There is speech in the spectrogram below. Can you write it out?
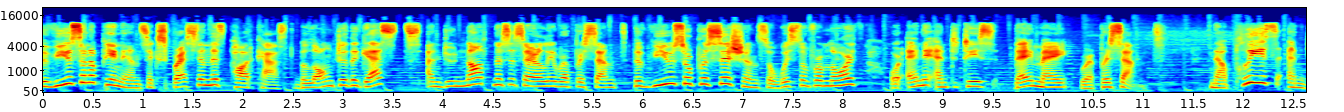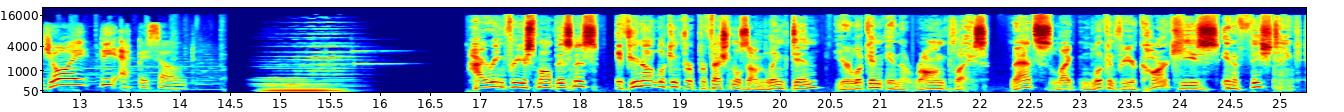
The views and opinions expressed in this podcast belong to the guests and do not necessarily represent the views or positions of Wisdom from North or any entities they may represent. Now, please enjoy the episode. Hiring for your small business? If you're not looking for professionals on LinkedIn, you're looking in the wrong place. That's like looking for your car keys in a fish tank.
